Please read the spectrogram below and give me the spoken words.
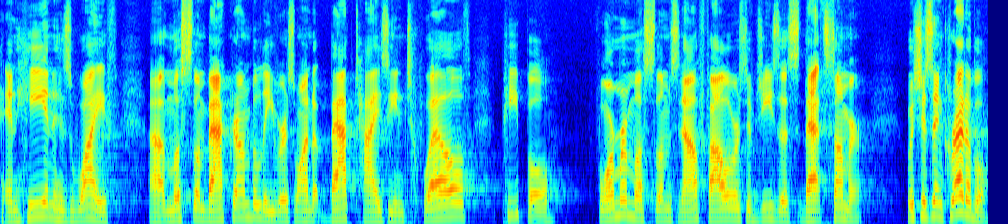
and he and his wife, uh, Muslim background believers, wound up baptizing 12 people, former Muslims, now followers of Jesus, that summer, which is incredible.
